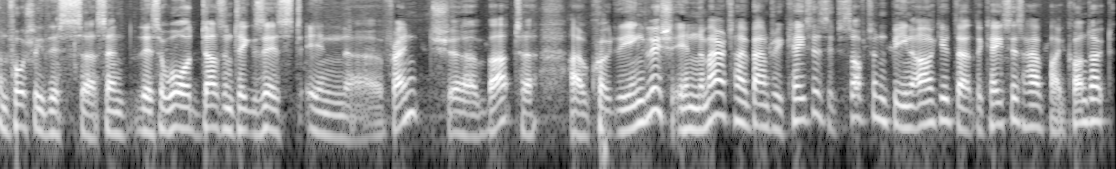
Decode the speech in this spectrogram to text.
unfortunately, this uh, this award doesn't exist in uh, French, but I'll quote the English. In the maritime boundary cases, it has often been argued that the cases have, by conduct,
